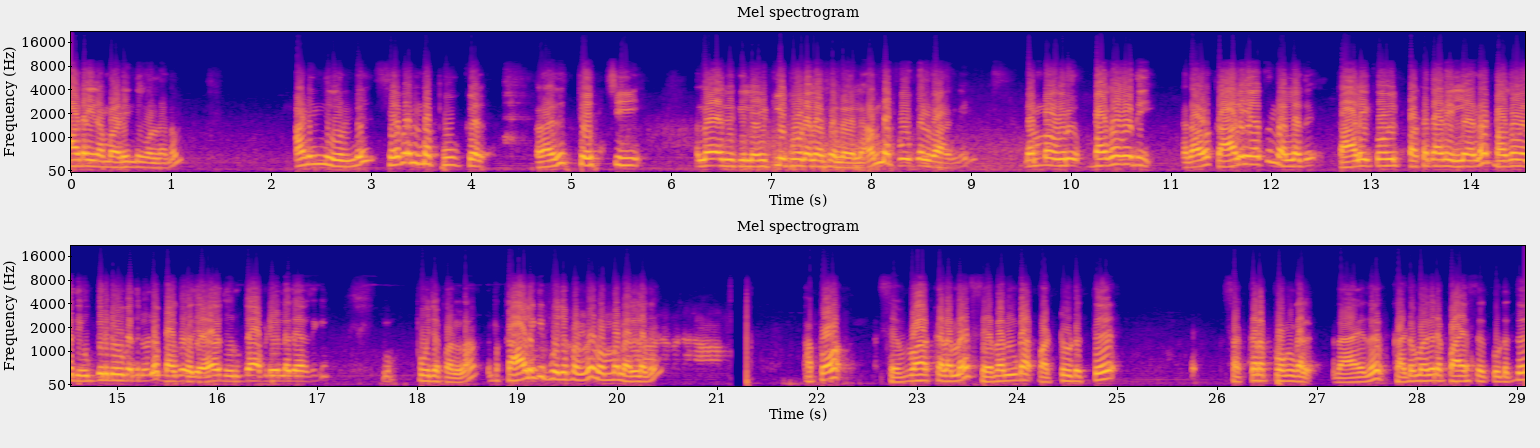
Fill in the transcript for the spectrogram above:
ஆடை நம்ம அணிந்து கொள்ளணும். அணிந்து கொண்டு செவந்த பூக்கள் அதாவது தெச்சி அந்த இருக்கு இட்லி பூடெல்லாம் சொல்லவில்லை அந்த பூக்கள் வாங்கி நம்ம ஒரு பகவதி அதாவது காளியாக்கும் நல்லது. காளி கோவில் பக்கத்தாடி இல்லைன்னா பகவதி உக்ர ரூபத்தில் உள்ள பகவதி அதாவது துர்கா அப்படி உள்ள தேவதைக்கு பூஜை பண்ணலாம். இப்ப காளிக்கு பூஜை பண்ணது ரொம்ப நல்லது. அப்போ செவ்வாய்க்கிழமை செவந்த பட்டுடுத்து சக்கரை பொங்கல் அதாவது கடுமதுரை பாயசம் கொடுத்து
